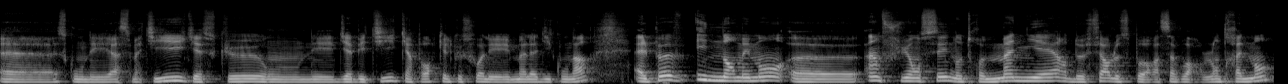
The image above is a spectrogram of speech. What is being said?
Euh, est-ce qu'on est asthmatique? Est-ce qu'on est diabétique? Qu'importe, quelles que soient les maladies qu'on a, elles peuvent énormément euh, influencer notre manière de faire le sport, à savoir l'entraînement,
